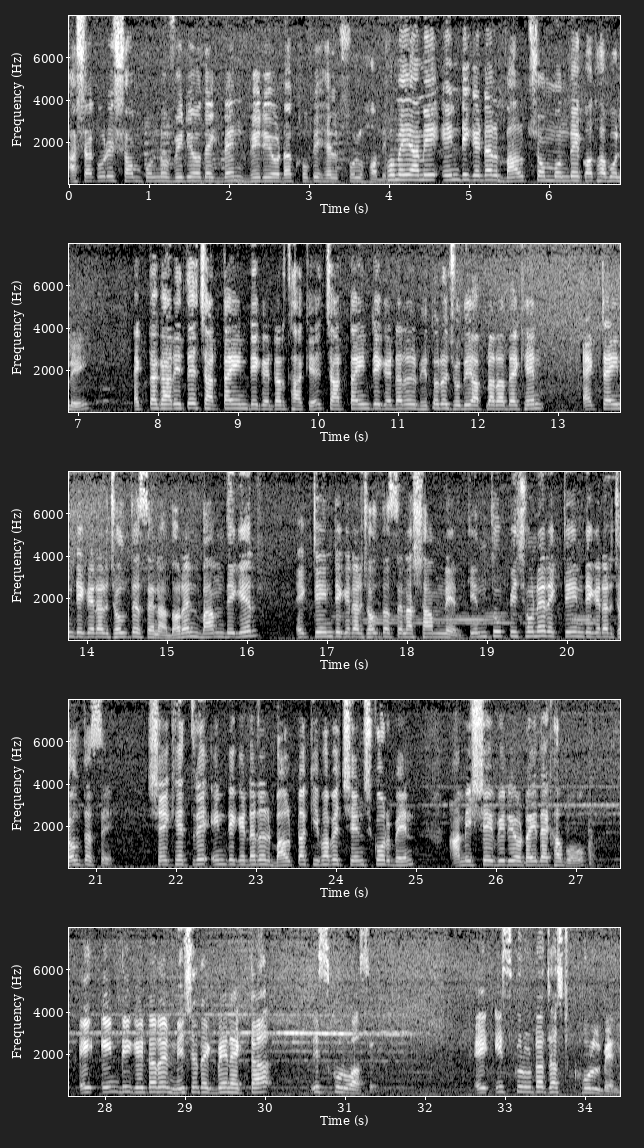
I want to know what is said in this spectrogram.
আশা করি সম্পূর্ণ ভিডিও দেখবেন, ভিডিওটা খুবই হেল্পফুল হবে। প্রথমে আমি ইন্ডিকেটর বাল্ব সম্বন্ধে কথা বলি। একটা গাড়িতে চারটা ইন্ডিকেটর থাকে। চারটা ইন্ডিকেটরের ভিতরে যদি আপনারা দেখেন, একটা ইন্ডিকেটর জ্বলতেছে না। ধরেন বাম দিকের একটি ইন্ডিকেটর জ্বলতেছে না, সামনের। কিন্তু পিছনের একটি ইন্ডিকেটর জ্বলতেছে। সেই ক্ষেত্রে ইন্ডিকেটরের বাল্বটা কীভাবে চেঞ্জ করবেন, আমি সেই ভিডিওটাই দেখাবো। এই ইন্ডিকেটরের নিচে দেখবেন একটা স্ক্রু আছে। এই স্ক্রুটা জাস্ট খুলবেন।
